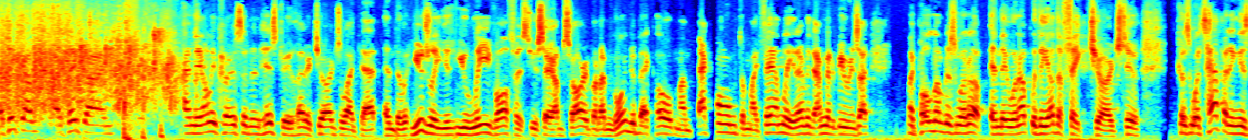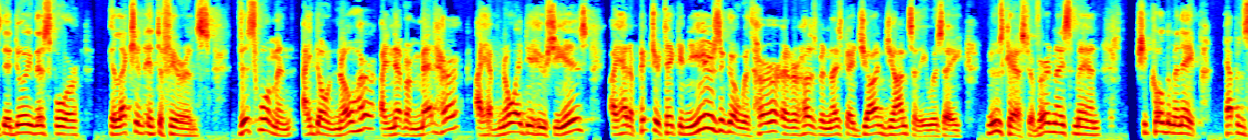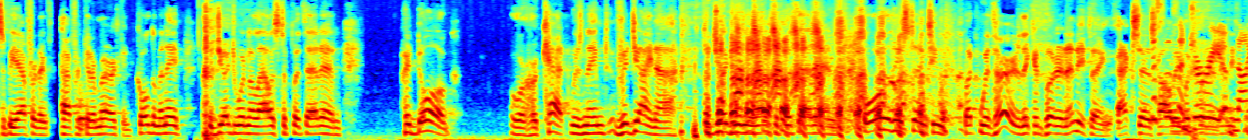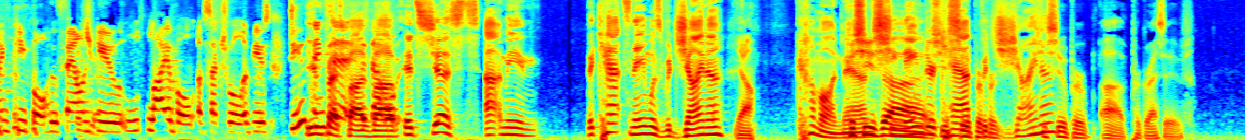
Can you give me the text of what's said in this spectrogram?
I think I'm. I think I'm. I'm the only person in history who had a charge like that. And the, usually, you, you leave office, you say, "I'm sorry, but I'm going to back home. I'm back home to my family and everything. I'm going to be resigned." My poll numbers went up, and they went up with the other fake charge too, because what's happening is they're doing this for election interference. This woman, I don't know her. I never met her. I have no idea who she is. I had a picture taken years ago with her and her husband, nice guy, John Johnson. He was a newscaster, very nice man. She called him an ape. Happens to be Afri- African American. Called him an ape. The judge wouldn't allow us to put that in. Her dog or her cat was named Vagina. The judge wouldn't allow us to put that in. All of these things. He, but with her, they can put in anything. Access This was Hollywood. a jury of nine people who found right. you liable of sexual abuse. Do you, You think press that, pause, that that Bob. will- It's just, I mean, the cat's name was Vagina. Yeah, Come on, man. she's she uh, named her she's cat super pro- Vagina. she's super uh, progressive.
